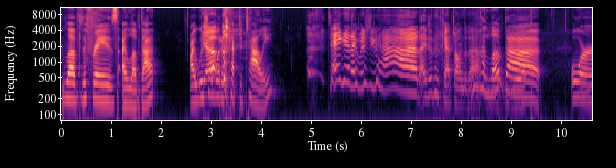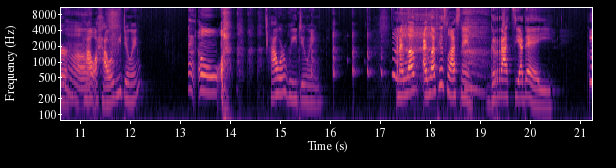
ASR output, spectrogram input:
loved the phrase "I love that." I wish I would have kept a tally. Dang it! I wish you had. I didn't catch on to that. Oh, I love that. Or Ah. how how are we doing? Oh. How are we doing? And I love I love his last name, Graziadei.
